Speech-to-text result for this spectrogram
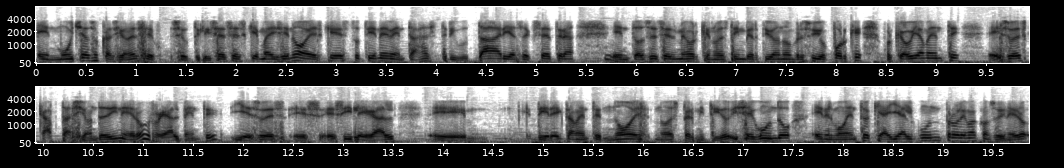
En muchas ocasiones se, se utiliza ese esquema, dice, no, es que esto tiene ventajas tributarias, etcétera, entonces es mejor que no esté invertido a nombre suyo. ¿Por qué? Porque obviamente eso es captación de dinero realmente y eso es, es, es ilegal. eh, directamente no es no es permitido y segundo en el momento que haya algún problema con su dinero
